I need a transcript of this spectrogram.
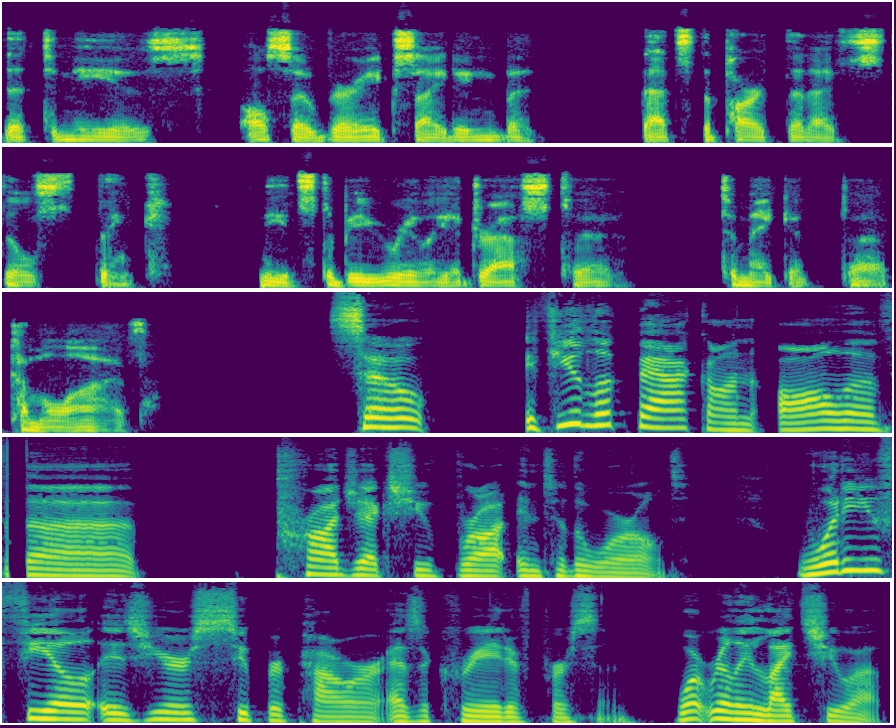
that to me is also very exciting, but that's the part that I still think needs to be really addressed to to make it uh, come alive. So, if you look back on all of the projects you've brought into the world, what do you feel is your superpower as a creative person? What really lights you up?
